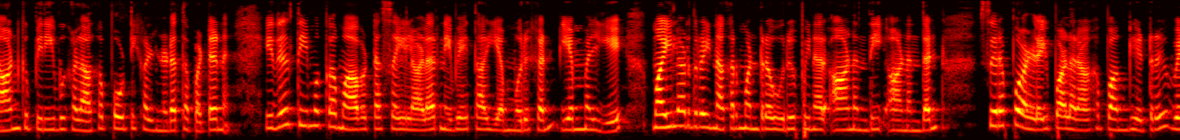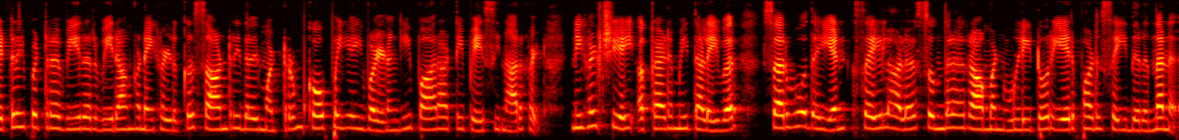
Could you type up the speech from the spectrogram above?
நான்கு பிரிவுகளாக போட்டிகள் நடத்தப்பட்டன. இதில் திமுக மாவட்ட செயலாளர் Niveda M Murugan M L A Mayiladuthurai நகர்மன்ற உறுப்பினர் ஆனந்தி ஆனந்தன் சிறப்பு அழைப்பாளராக பங்கேற்று வெற்றி பெற்ற வீரர் வீராங்கனைகளுக்கு சான்றிதழ் மற்றும் கோப்பையை வழங்கி பாராட்டி பேசினார்கள். நிகழ்ச்சியை அகாடமி தலைவர் சர்வோதயன் செயலாளர் சுந்தரராமன் உள்ளிட்டோர் ஏற்பாடு செய்திருந்தனர்.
